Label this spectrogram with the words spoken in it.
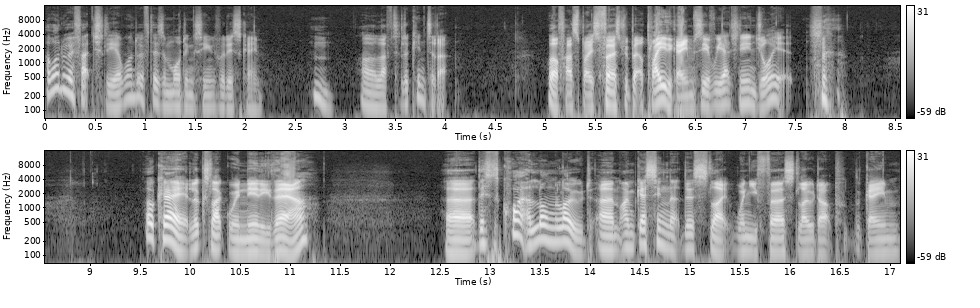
I wonder if actually I wonder if there's a modding scene for this game. Hmm. I'll have to look into that. Well, I suppose first we better play the game, see if we actually enjoy it. okay, it looks like we're nearly there. Uh, this is quite a long load. Um, I'm guessing that this, like, when you first load up the game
